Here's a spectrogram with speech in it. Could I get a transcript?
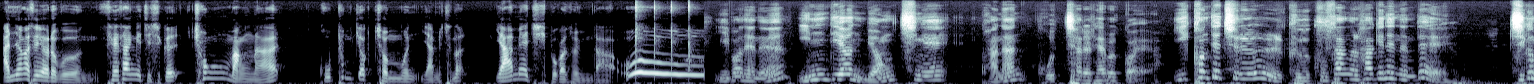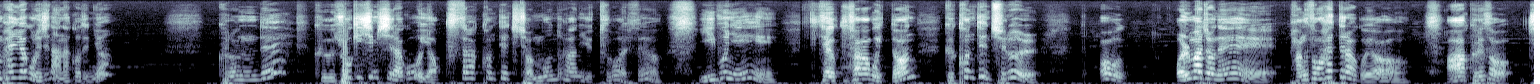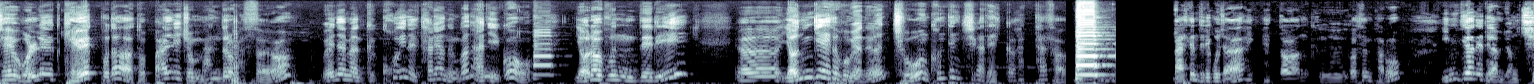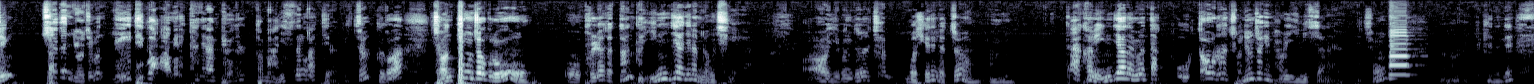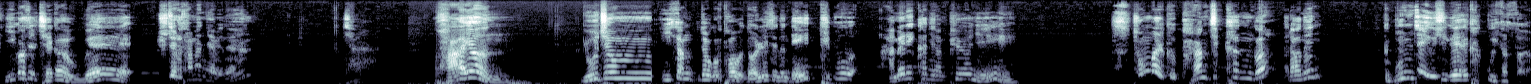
안녕하세요 여러분 세상의 지식을 총망라할 고품격 전문 야매 채널 야매 지식보관소입니다 오! 이번에는 인디언 명칭에 관한 고찰을 해볼 거예요. 이 컨텐츠를 그 구상을 하긴 했는데 지금 하려고 그러진 않았거든요. 그런데 그 효기심 씨라고 역사 컨텐츠 전문으로 하는 유튜버가 있어요. 이분이 제가 구상하고 있던 그 컨텐츠를 어 얼마 전에 방송하더라고요. 아 그래서 제 원래 계획보다 더 빨리 좀 만들어 봤어요. 왜냐면 그 코인을 타려는 건 아니고 여러분들이 어, 연계해서 보면은 좋은 콘텐츠가 될 것 같아서 말씀드리고자 했던 그것은 바로 인디언에 대한 명칭 최근 요즘은 Native American이라는 표현을 더 많이 쓰는 것 같아요 그죠? 그거와 전통적으로 어, 불려졌던 그 인디언이라는 명칭이에요 어, 이분들 참 멋있게 생겼죠? 어. 딱 하면 인디언 하면 딱 떠오르는 전형적인 바로 이미지잖아요? 어, 이렇게 했는데 이것을 제가 왜 주제로 삼았냐면은 자 과연 요즘 이상적으로 더 널리 쓰는 Native American이라는 표현이 정말 그 바람직한가? 라는 그 문제 의식을 갖고 있었어요.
